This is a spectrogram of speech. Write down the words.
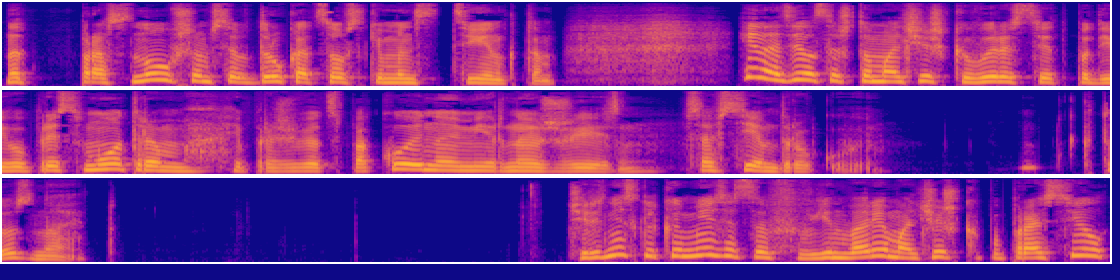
над проснувшимся вдруг отцовским инстинктом и надеялся, что мальчишка вырастет под его присмотром и проживет спокойную мирную жизнь, совсем другую. Кто знает. Через несколько месяцев в январе мальчишка попросил,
